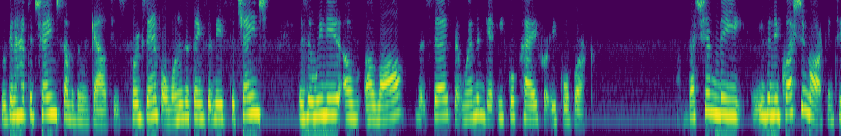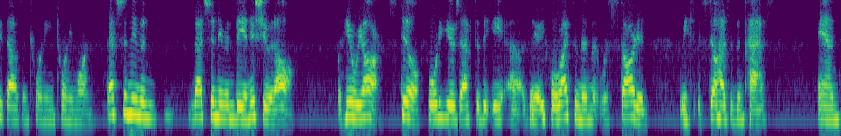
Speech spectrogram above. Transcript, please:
We're going to have to change some of the legalities. For example, one of the things that needs to change is that we need a, a law that says that women get equal pay for equal work that shouldn't be even in question mark in 2020 and 21. That shouldn't even that shouldn't even be an issue at all. But here we are, still 40 years after the uh, the Equal Rights Amendment was started, we, it still hasn't been passed, and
